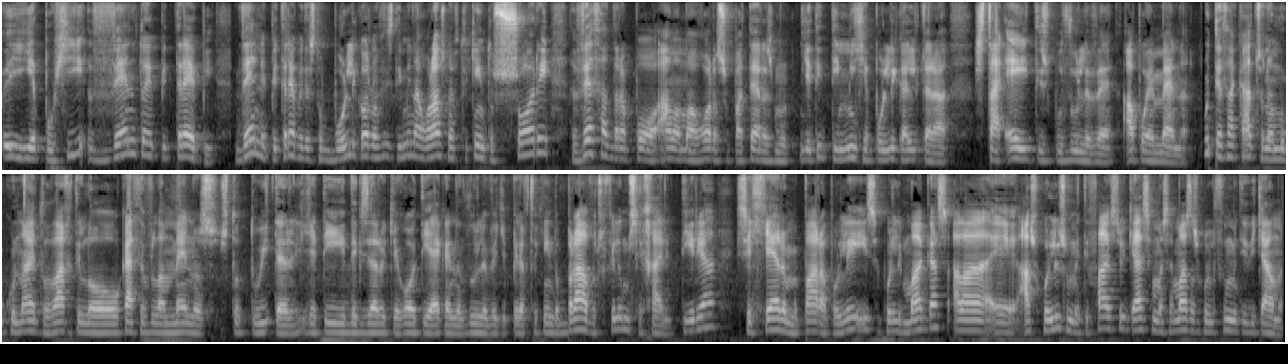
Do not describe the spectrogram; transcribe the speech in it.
η εποχή δεν το επιτρέπει. Δεν επιτρέπεται στον πολύ κόσμο αυτή τη στιγμή να αγοράσουν αυτοκίνητο. Sorry, δεν θα ντραπώ άμα μου αγόρασε ο πατέρας μου, γιατί την είχε πολύ καλύτερα στα 80s που δούλευε από εμένα. Ούτε θα κάτσω να μου κουνάει το δάχτυλο δάχτυλο ο κάθε βλαμμένος στο Twitter, γιατί δεν ξέρω κι εγώ τι έκανε, δούλευε και πήρε αυτοκίνητο. Μπράβο σου φίλο μου, συγχαρητήρια. Σε χαίρομαι πάρα πολύ, είσαι πολύ μάγκας, αλλά ε, ασχολήσου με τη φάση σου και άσε μα εμάς ασχοληθούμε με τη δικιά μας.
